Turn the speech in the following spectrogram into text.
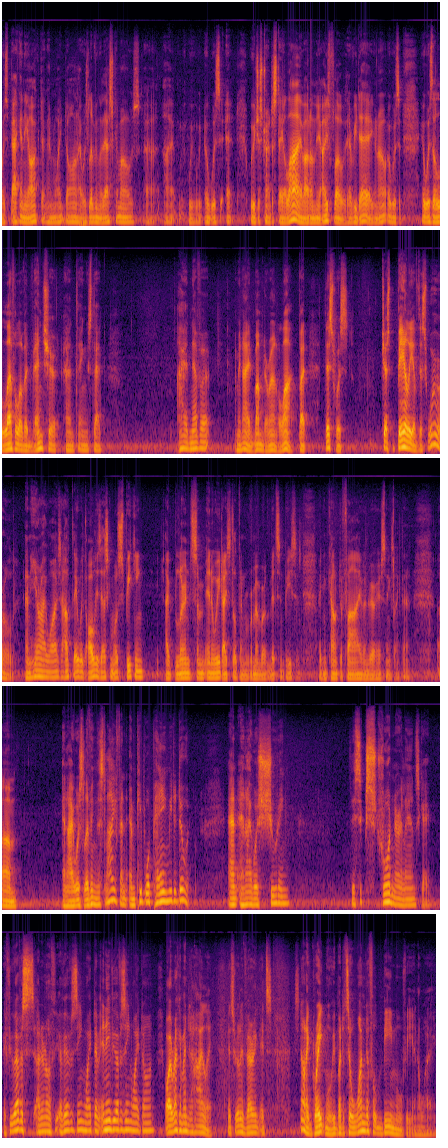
was back in the Arctic in White Dawn. I was living with Eskimos. Uh, I, we, it was, we were just trying to stay alive out on the ice floes every day. You know, it was, it was a level of adventure and things that I had never. I mean, I had bummed around a lot, but this was just barely of this world. And here I was out there with all these Eskimos speaking. I learned some Inuit. I still can remember bits and pieces. I can count to five and various things like that. Um, and I was living this life, and, and people were paying me to do it. And, and I was shooting this extraordinary landscape. If you ever, I don't know if have you ever seen White Dawn? Any of you ever seen White Dawn? Oh, I recommend it highly. It's really very, it's, it's not a great movie, but it's a wonderful B movie in a way.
